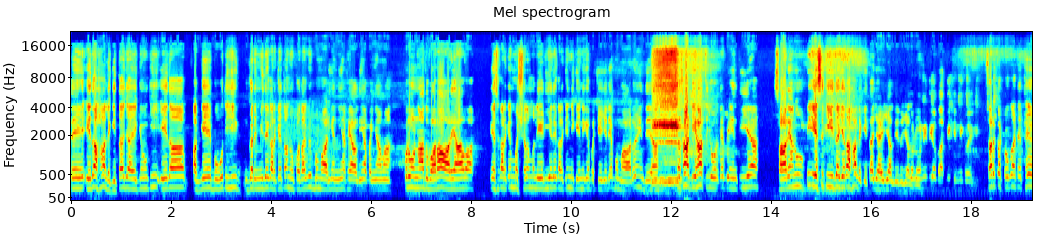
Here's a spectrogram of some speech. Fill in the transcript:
ਤੇ ਇਹਦਾ ਹੱਲ ਕੀਤਾ ਜਾਏ, ਕਿਉਂਕਿ ਇਹਦਾ ਅੱਗੇ ਬਹੁਤ ਹੀ ਗਰਮੀ ਦੇ ਕਰਕੇ ਤੁਹਾਨੂੰ ਪਤਾ ਵੀ ਬਿਮਾਰੀਆਂ ਇੰਨੀਆਂ ਫੈਲਦੀਆਂ ਪਈਆਂ ਵਾ, ਕਰੋਨਾ ਦੁਬਾਰਾ ਆ ਰਿਹਾ ਵਾ। ਇਸ ਕਰਕੇ ਮੱਛਰ ਮਲੇਰੀਆ ਦੇ ਕਰਕੇ ਨਿੱਕੇ ਨਿੱਕੇ ਬੱਚੇ ਜਿਹੜੇ ਬਿਮਾਰ ਹੋ ਜਾਂਦੇ ਆ। ਤੇ ਸਾਡੀ ਹੱਥ ਜੋੜ ਕੇ ਬੇਨਤੀ ਆ ਸਾਰਿਆਂ ਨੂੰ ਵੀ ਇਸ ਚੀਜ਼ ਦਾ ਜਿਹੜਾ ਹੱਲ ਕੀਤਾ ਜਾਏ ਜਲਦੀ ਤੋਂ ਜਲਦੀ। ਕਲੋਨੀ ਦੀ ਆਬਾਦੀ ਕਿੰਨੀ ਕੁ ਹੋਏਗੀ? ਸਰ ਘੱਟੋ ਘੱਟ ਇੱਥੇ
